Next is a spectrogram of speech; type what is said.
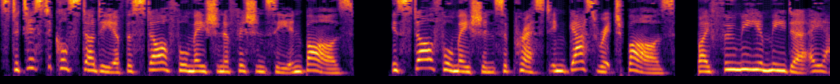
statistical study of the star formation efficiency in bars. Is star formation suppressed in gas-rich bars? By Fumiya Maeda et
